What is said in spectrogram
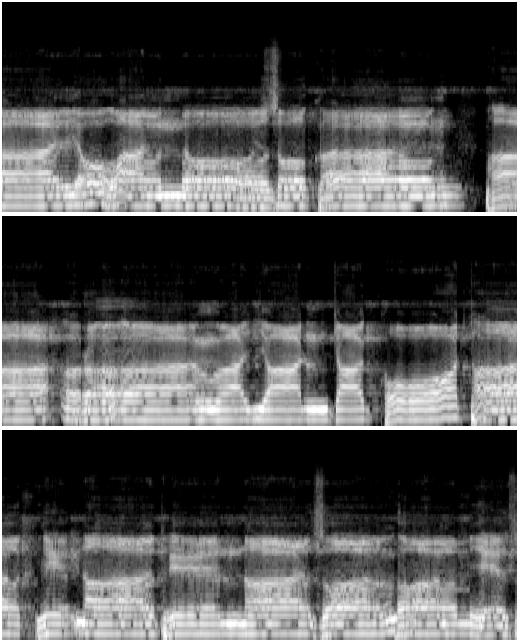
อายุวันโนสุขัง ยันจักโคทักขินาเทนาสังฆมเอโส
